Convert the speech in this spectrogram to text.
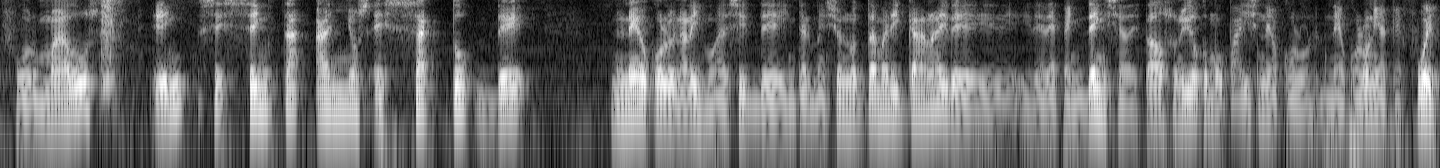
formados en 60 años exactos de neocolonialismo, es decir, de intervención norteamericana y de, dependencia de Estados Unidos como país neocolonia que fue.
